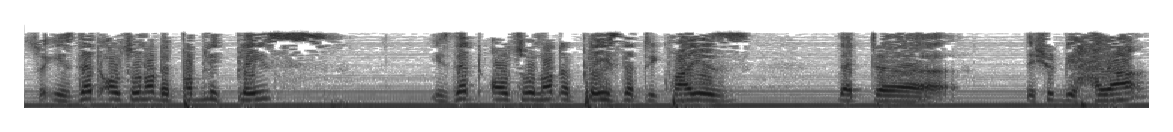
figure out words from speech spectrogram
So is that also not a public place? Is that also not a place that requires that uh, there should be haya?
